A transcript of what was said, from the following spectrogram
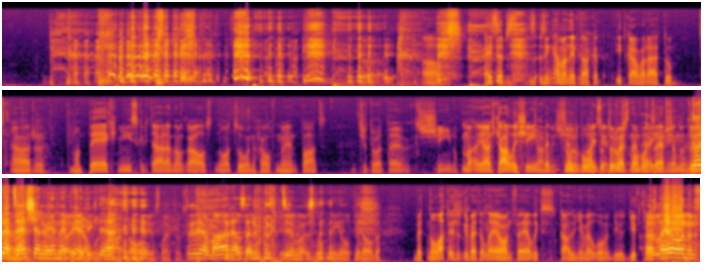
Uh, es ar, zinu, kā man ir tā, ka it kā varētu ar man pēkšņi izkrīt ārā no galvas no Cona Halfmana pats. Šito te šīnu. Ma, jā, Čārlis Šīna, bet Charlie tur būtu, Aiziet tur vairs nebūtu kokaīnu. dzeršana. Tur ar dzeršanu vien tur aizjaukt. jā. Tur jau mārēls var būt ciemos. Būtu milti galdā. Bet no latviešu es gribētu Leonu Fēliksu, kādu viņam vēl loma bija uz Ar ģirķa. Leonu un.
